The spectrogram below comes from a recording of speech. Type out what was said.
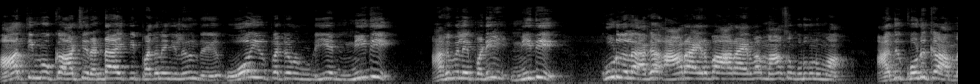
அதிமுக ஆட்சி ரெண்டாயிரத்தி பதினைஞ்சிலிருந்து ஓய்வு பெற்றவர்களுடைய நிதி அகவிலைப்படி நிதி கூடுதலாக ஆறாயிரம் ரூபாய் ஆறாயிரம் ரூபாய் மாசம் கொடுக்கணுமா? அது கொடுக்காம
